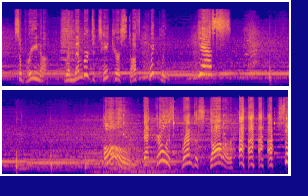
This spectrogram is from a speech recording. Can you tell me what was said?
Sabrina, remember to take your stuff quickly. Yes. Oh, that girl is Brenda's daughter. so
